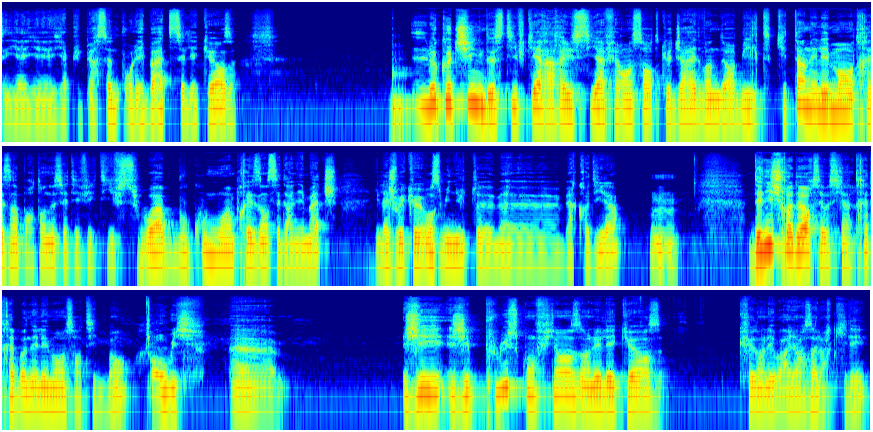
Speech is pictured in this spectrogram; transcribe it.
il n'y a, a, plus personne pour les battre, c'est Lakers le coaching de Steve Kerr a réussi à faire en sorte que Jared Vanderbilt, qui est un élément très important de cet effectif, soit beaucoup moins présent ces derniers matchs. Il a joué que 11 minutes euh, euh, mercredi, là. Dennis Schroeder, c'est aussi un très très bon élément en sortie de banc. Oh oui. Euh, j'ai plus confiance dans les Lakers que dans les Warriors alors qu'il est.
